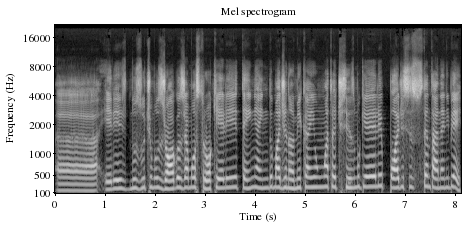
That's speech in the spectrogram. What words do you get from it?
Uh, ele nos últimos jogos já mostrou que ele tem ainda uma dinâmica e um atleticismo que ele pode se sustentar na NBA.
